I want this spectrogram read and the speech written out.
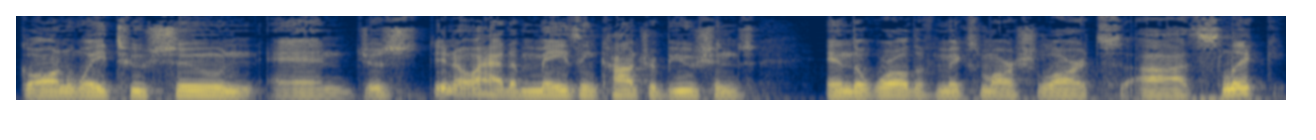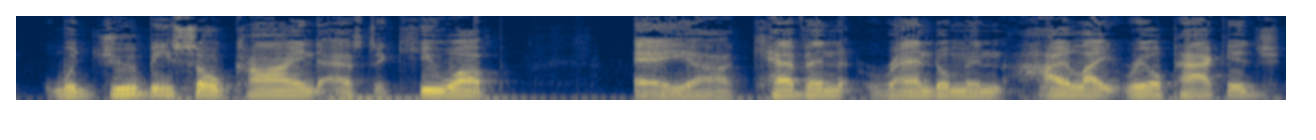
gone way too soon and just, you know, had amazing contributions in the world of mixed martial arts. Uh, Slick, would you be so kind as to queue up a uh, Kevin Randleman highlight reel package.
